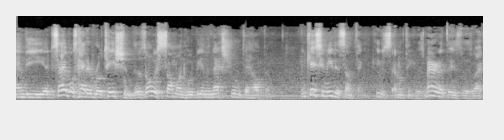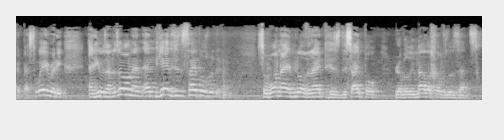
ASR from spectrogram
and the uh, disciples had a rotation. There was always someone who would be in the next room to help him, in case he needed something. He was, I don't think he was married. His, his wife had passed away already, and he was on his own, and, and he had his disciples were there. So one night, in the middle of the night, his disciple, Rabbi Elimelech of Lizensk,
